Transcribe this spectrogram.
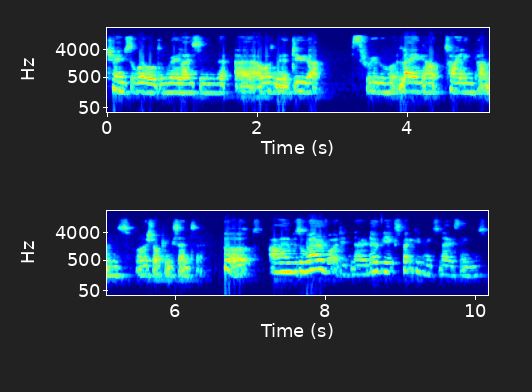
change the world and realizing that uh, I wasn't going to do that through laying out tiling patterns on a shopping centre. But I was aware of what I didn't know. Nobody expected me to know things,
